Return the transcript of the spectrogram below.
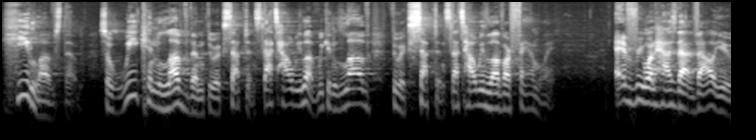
He loves them. So we can love them through acceptance. That's how we love. We can love through acceptance. That's how we love our family. Everyone has that value.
